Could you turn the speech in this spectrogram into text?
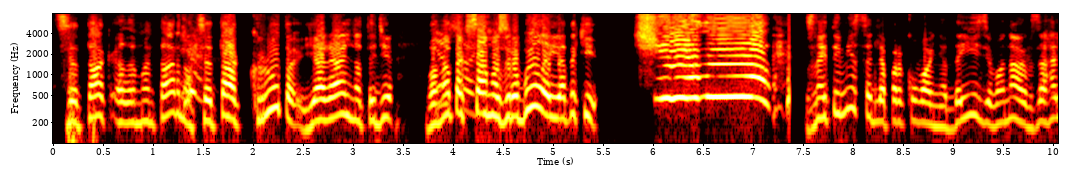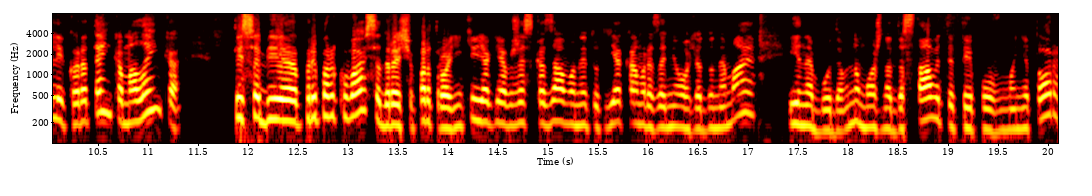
Це так елементарно, це так круто. Я реально тоді вона Я так шоці. само зробила, і я такий. Чому? Знайти місце для паркування Даїзі, вона взагалі коротенька, маленька. Ти собі припаркувався, до речі, партроніки, як я вже сказав, вони тут є, камери заднього огляду немає і не буде. Ну, можна доставити, типу, в монітор,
